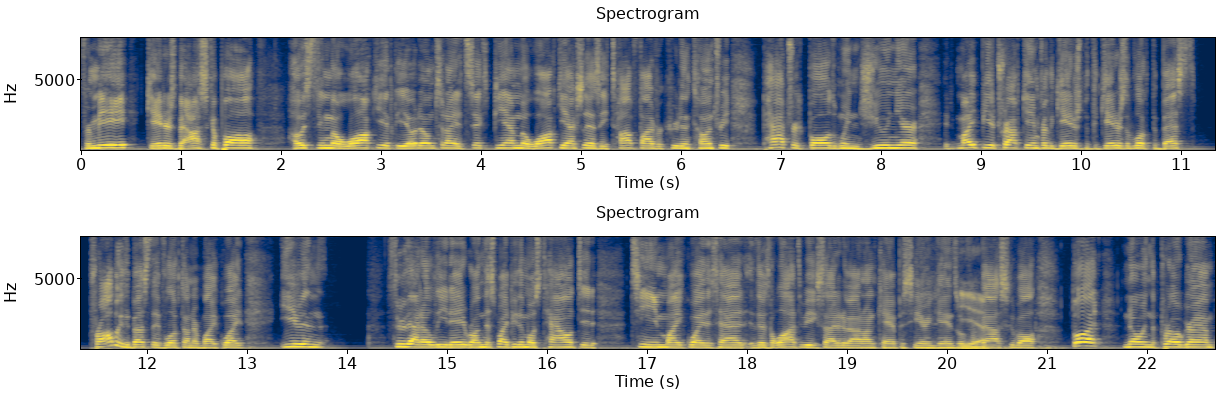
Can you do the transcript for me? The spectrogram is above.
for me, Gators basketball hosting Milwaukee at the O tonight at 6 p.m. Milwaukee actually has a top five recruit in the country, Patrick Baldwin Jr. It might be a trap game for the Gators, but the Gators have looked the best, probably the best they've looked under Mike White. Even through that Elite Eight run. This might be the most talented team Mike White has had. There's a lot to be excited about on campus here in Gainesville Yeah. for basketball. But knowing the program,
